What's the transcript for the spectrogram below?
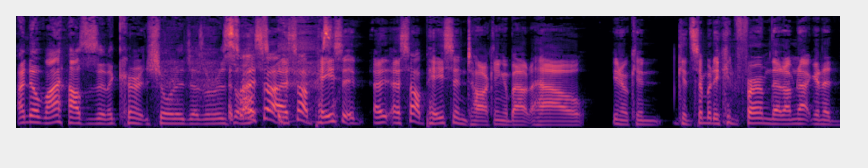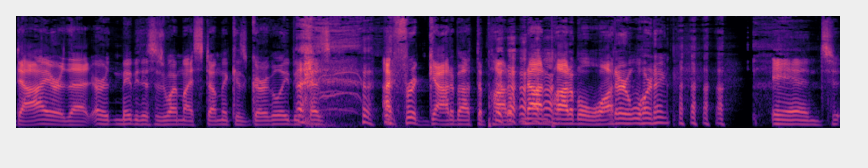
I know my house is in a current shortage as a result. I saw I saw Payson I, I saw Payson talking about how you know can can somebody confirm that I'm not gonna die or that or maybe this is why my stomach is gurgly because I forgot about the pot- non-potable water warning and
